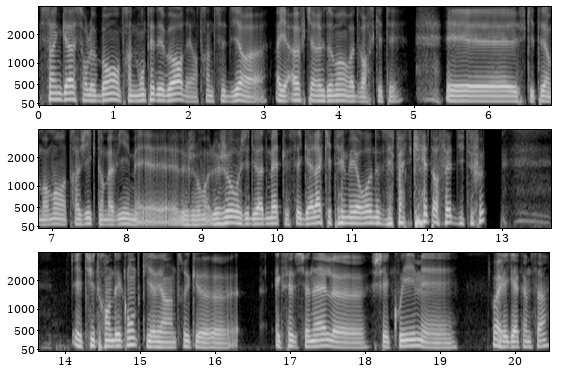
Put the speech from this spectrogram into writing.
cinq gars sur le banc en train de monter des boards et en train de se dire euh, Ah, il y a Huff qui arrive demain, on va devoir skater. Et ce qui était un moment tragique dans ma vie, mais euh, le jour, le jour où j'ai dû admettre que ces gars-là qui étaient mes héros ne faisaient pas de skate en fait du tout. Et tu te rendais compte qu'il y avait un truc euh, exceptionnel euh, chez Quim et, Ouais. et les gars comme ça?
